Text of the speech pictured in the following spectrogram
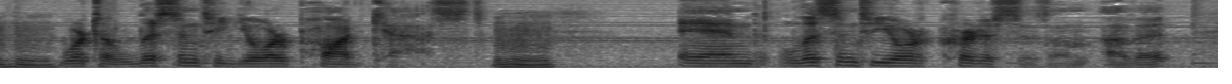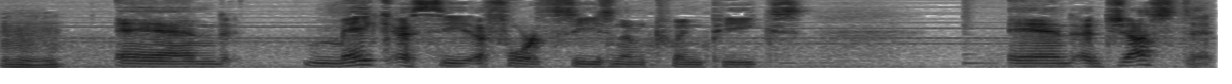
Mm-hmm. were to listen to your podcast mm-hmm. and listen to your criticism of it mm-hmm. and make a, se- a fourth season of Twin Peaks and adjust it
